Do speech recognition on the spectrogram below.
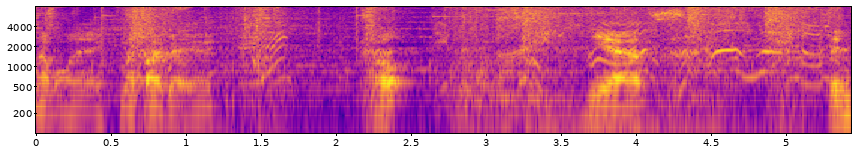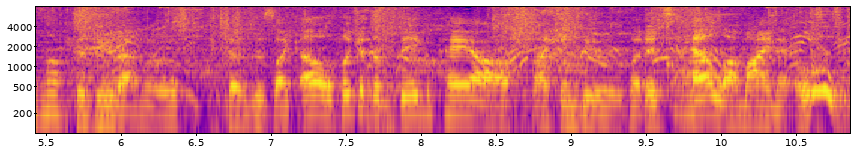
not 1A, my 5A. Oh. Yes. They love to do that move, because it's like, oh, look at the big payoff I can do, but it's hella mine. Ooh!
